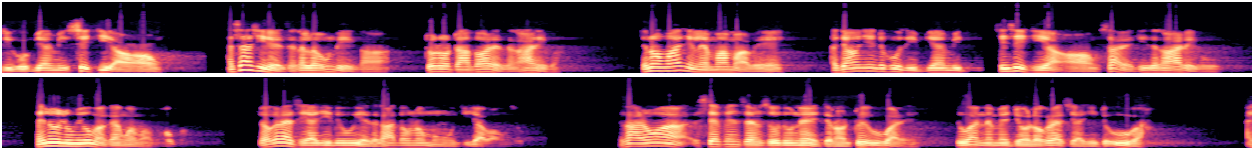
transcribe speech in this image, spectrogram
စီကိုပြန်ပြီးစစ်ကြည့်အောင်အစရှိတဲ့သကလုံးတွေကတော်တော်တာသွားတဲ့စကားတွေပါကျွန်တော်မှားခြင်းလည်းမှားမှာပဲအကြောင်းချင်းတစ်ခုစီပြန်ပြီးစစ်စစ်ကြည့်ရအောင်စတဲ့ဒီစကားတွေကိုဘယ်လိုလူမျိုးမှကန့်ကွက်မှာမဟုတ်ပါဘူးလောကရဆရာကြီးတူရဲ့စကားသုံးလုံးပုံကိုကြည့်ကြပါအောင်ဆိုဒီခါတော့ကစတေဖန်ဆန်ဆိုသူနဲ့ကျွန်တော်တွေ့ဦးပါတယ်သူကနာမည်ကျော်လောကရဆရာကြီးတူပါ အ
